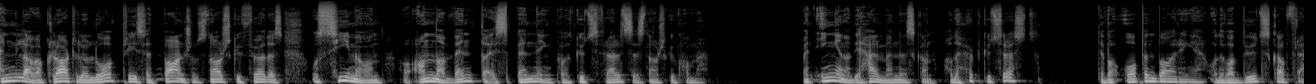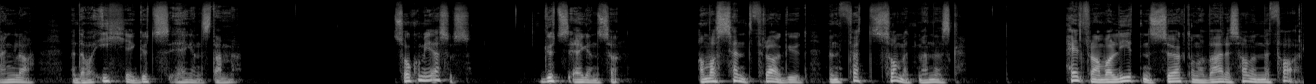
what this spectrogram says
engler var klar til å lovprise et barn som snart skulle fødes, og Simeon og Anna venta i spenning på at Guds frelse snart skulle komme. Men ingen av disse menneskene hadde hørt Guds røst. Det var åpenbaringer og det var budskap fra engler, men det var ikke Guds egen stemme. Så kom Jesus, Guds egen sønn. Han var sendt fra Gud, men født som et menneske. Helt fra han var liten søkte han å være sammen med far.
